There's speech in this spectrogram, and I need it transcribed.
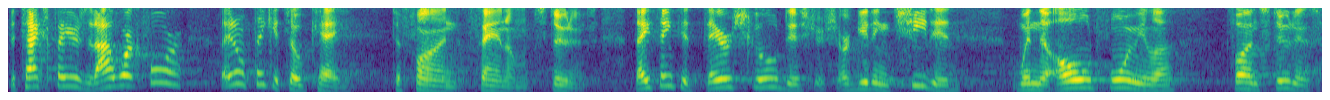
The taxpayers that I work for, they don't think it's okay to fund phantom students. They think that their school districts are getting cheated when the old formula funds students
